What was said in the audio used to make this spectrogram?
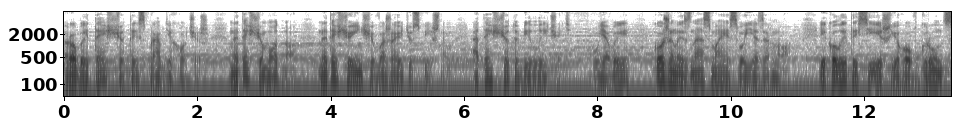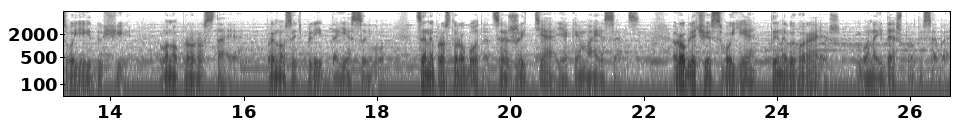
Роби те, що ти справді хочеш, не те, що модно, не те, що інші вважають успішним, а те, що тобі личить. Уяви, кожен із нас має своє зерно, і коли ти сієш його в ґрунт своєї душі, воно проростає, приносить плід, дає силу. Це не просто робота, це життя, яке має сенс. Роблячи своє, ти не вигораєш, бо не йдеш проти себе.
